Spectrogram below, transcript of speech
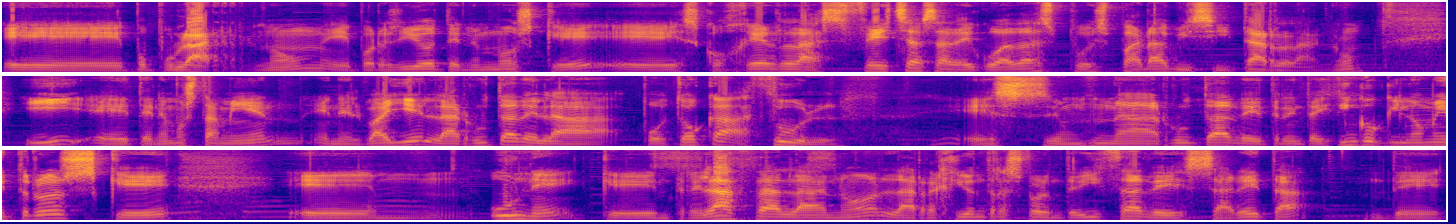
eh, popular, ¿no? Eh, por ello tenemos que eh, escoger las fechas adecuadas pues para visitarla, ¿no? Y tenemos también en el valle la ruta de la Potoca Azul. Es una ruta de 35 kilómetros que une, que entrelaza la, ¿no? la región transfronteriza de Sareta de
